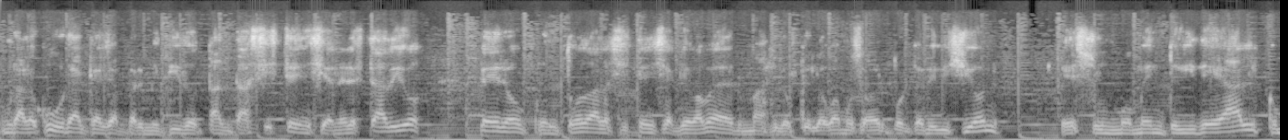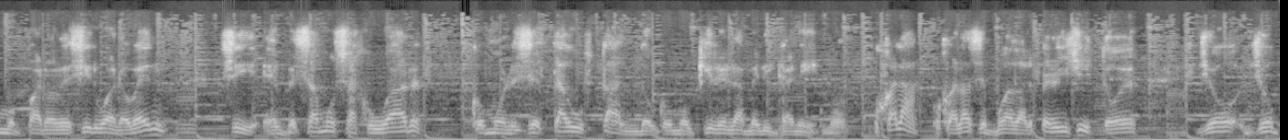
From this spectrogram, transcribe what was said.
una locura que haya permitido tanta asistencia en el estadio, pero con toda la asistencia que va a haber, más lo que lo vamos a ver por televisión, es un momento ideal como para decir, bueno, ven, sí, empezamos a jugar como les está gustando, como quiere el americanismo. Ojalá, ojalá se pueda dar, pero insisto, eh, yo, yo,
